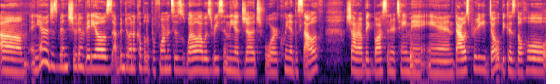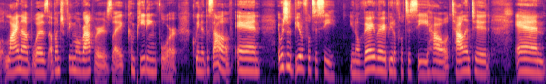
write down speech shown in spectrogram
Um, and yeah, just been shooting videos. I've been doing a couple of performances as well. I was recently a judge for Queen of the South. Shout out Big Boss Entertainment, and that was pretty dope because the whole lineup was a bunch of female rappers like competing for Queen of the South, and it was just beautiful to see. You know, very very beautiful to see how talented and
